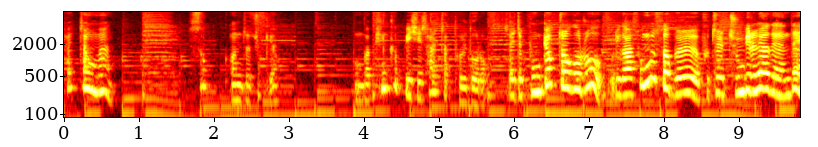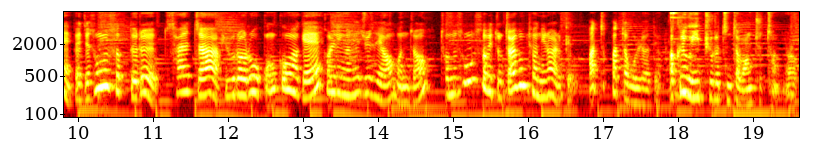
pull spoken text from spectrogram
살짝만 쑥 얹어줄게요. 뭔가 핑크빛이 살짝 돌도록. 자 이제 본격적으로 우리가 속눈썹을 붙일 준비를 해야 되는데 자, 이제 속눈썹들을 살짝 뷰러로 꼼꼼하게 curling을 해주세요. 먼저. 저는 속눈썹이 좀 짧은 편이라 이렇게 바짝바짝 올려야 돼요. 아 그리고 이 뷰러 진짜 왕추천 여러분.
